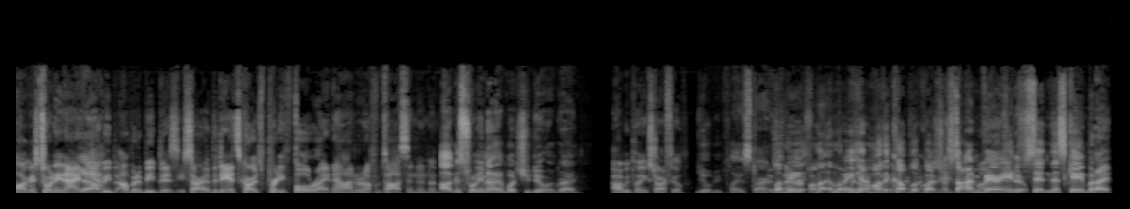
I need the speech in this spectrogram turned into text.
August 29th. Yeah. I'll be. I'm going to be busy. Sorry, the dance card's pretty full right now. I don't know if I'm tossing in. A, August 29th. What you doing, Greg? I'll be playing Starfield. You'll be playing Star. Let me let, let me hit no, him with a couple of questions because I'm very interested in this game, but I,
